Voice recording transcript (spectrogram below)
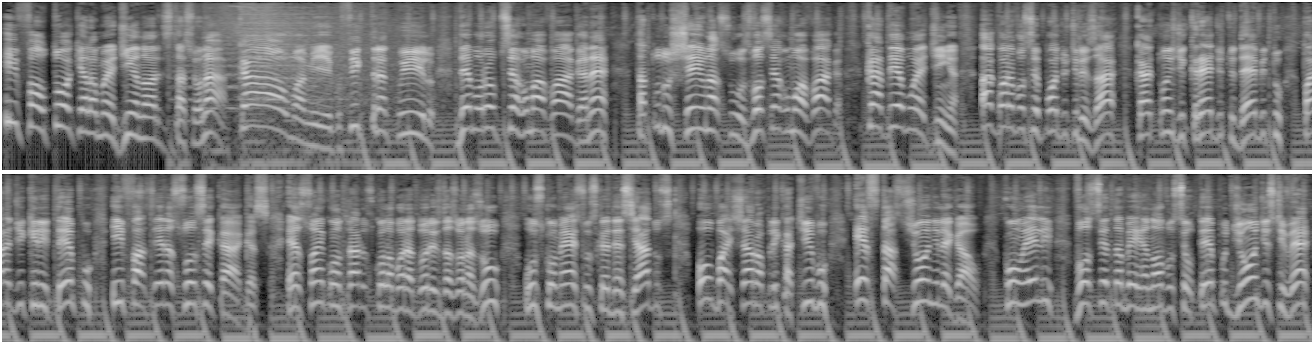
E faltou aquela moedinha na hora de estacionar? Calma, amigo, fique tranquilo. Demorou pra você arrumar vaga, né? Tá tudo cheio nas suas. Você arrumou a vaga? Cadê a moedinha? Agora você pode utilizar cartões de crédito e débito para adquirir tempo e fazer as suas recargas. É só encontrar os colaboradores da Zona Azul, os comércios credenciados ou baixar o aplicativo Estacione Legal. Com ele, você também renova o seu tempo de onde estiver,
